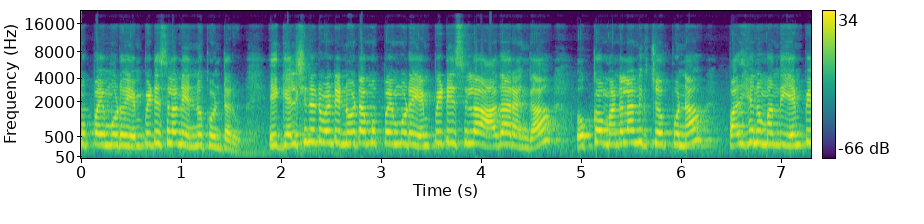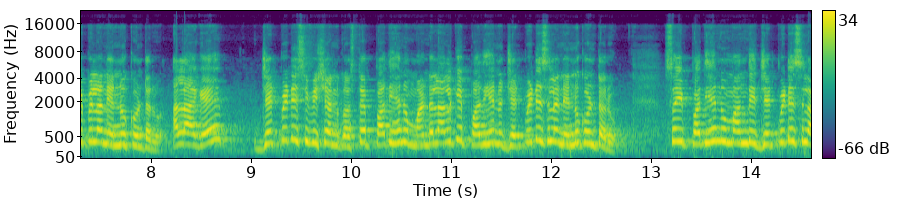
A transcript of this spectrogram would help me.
ముప్పై మూడు ఎంపీటీసీలను ఎన్నుకుంటారు. ఈ గెలిచినటువంటి నూట ముప్పై మూడు ఎంపీటీసీల ఆధారంగా ఒక్కో మండలానికి చొప్పున పదిహేను మంది ఎంపీపీలను ఎన్నుకుంటారు. అలాగే జెడ్పీటీసీ విషయానికి వస్తే పదిహేను మండలాలకి పదిహేను జెడ్పీటీసీలను ఎన్నుకుంటారు. సో ఈ పదిహేను మంది జెడ్పీటీసీల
